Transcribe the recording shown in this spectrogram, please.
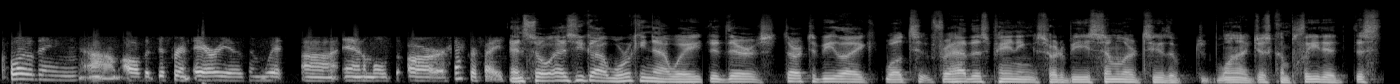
clothing, um, all the different areas in which uh, animals are sacrificed. And so, as you got working that way, did there start to be like, well, to, for have this painting sort of be similar to the one I just completed? This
